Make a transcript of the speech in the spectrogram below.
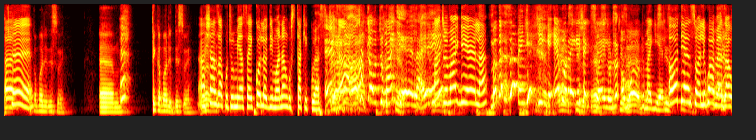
Eh, Think about it this way. Um, think about it this way. ashaanza kutumia psychology mwanangu sitaki kuyasikia Eh, ah, hela atumagi hela. Eh, audience walikuwa wameanza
